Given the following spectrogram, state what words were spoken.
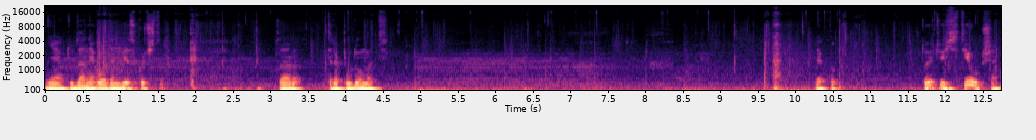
Ні, туди не годен вискочити. Зараз треба подумати. Як от. Хто тут стіл взагалі?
